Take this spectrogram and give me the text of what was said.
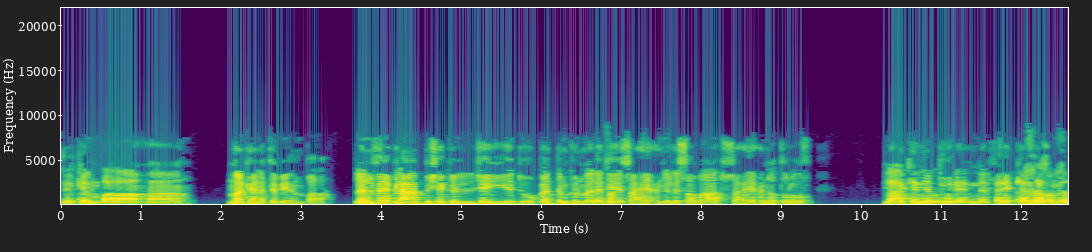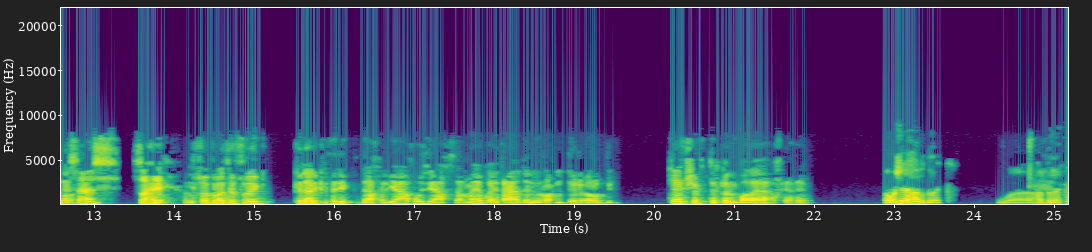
تلك المباراة آه، ما كانت تبين المباراة. لأن الفريق لعب بشكل جيد وقدم كل ما لديه. صح. صحيح أن الإصابات وصحيح أن الظروف. لكن يبدو لي إن الفريق كان داخل من الأساس. صحيح الخبرة تفرق. كذلك الفريق داخل يا أفوز يا أخسر ما يبغى يتعادل ويروح للدوري الأوروبي. كيف شفت تلك المباراة يا أخي يحيى؟ أول شيء hard luck و hard luck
